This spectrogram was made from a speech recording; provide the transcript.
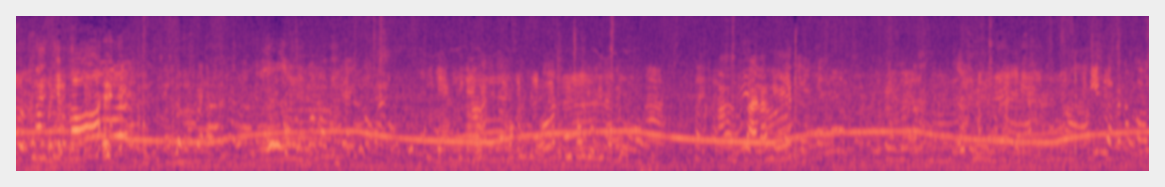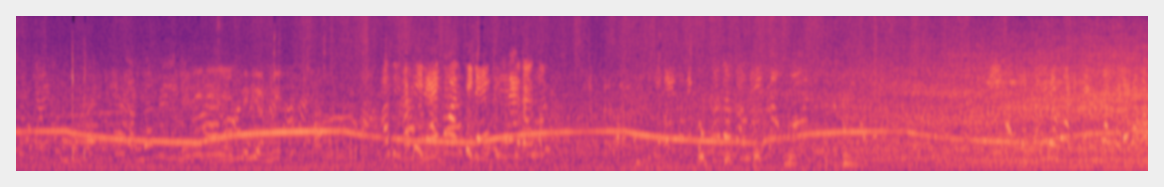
คนไข้เจ็บน้อย พี่เขาอยู่พี่เขาอยู่ ใส่ใส่ สายละเพชร นี่เหลือก็ต้องรอขึ้นย้าย สีเหลืองนี่ เอาสี สีแดงสีแดงสีแดงก่อนสีแดงตรงนี้ผมก็จะแบบนี้สองคนนี่ของสีแดงก่อนแดงก่อนไปแล้วนะคะ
